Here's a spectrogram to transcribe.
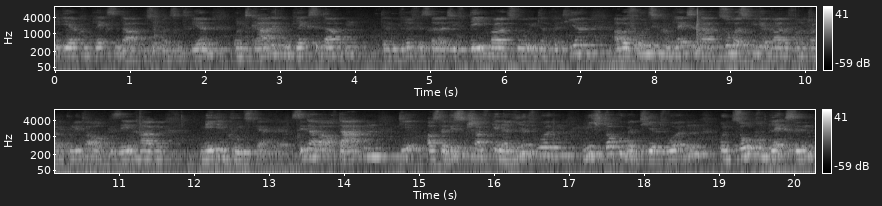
die eher komplexen Daten zu konzentrieren. Und gerade komplexe Daten, der Begriff ist relativ dehnbar zu interpretieren, aber für uns sind komplexe Daten sowas, wie wir gerade von Johnny Polito auch gesehen haben, Medienkunstwerke, sind aber auch Daten, die aus der Wissenschaft generiert wurden, nicht dokumentiert wurden und so komplex sind,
